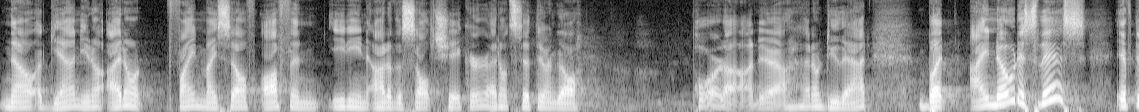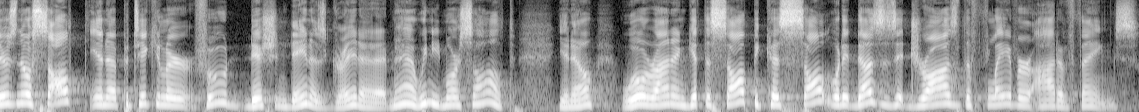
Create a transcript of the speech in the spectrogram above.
now, again, you know, I don't find myself often eating out of the salt shaker. I don't sit there and go, pour it on. Yeah, I don't do that. But I notice this. If there's no salt in a particular food dish, and Dana's great at it, man, we need more salt. You know, we'll run and get the salt because salt, what it does is it draws the flavor out of things.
